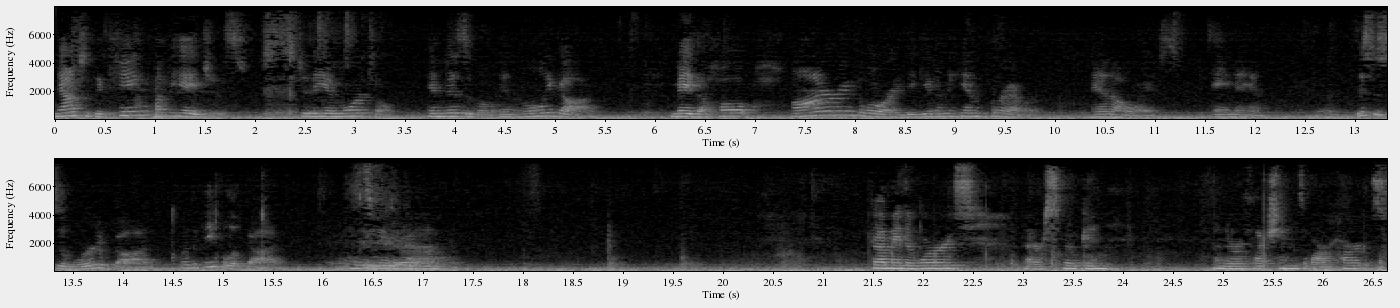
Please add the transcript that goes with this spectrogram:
Now to the King of the ages, to the immortal, invisible, and only God, may the whole honor and glory be given to him forever and always. Amen. This is the word of God for the people of God. God, may the words that are spoken and the reflections of our hearts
